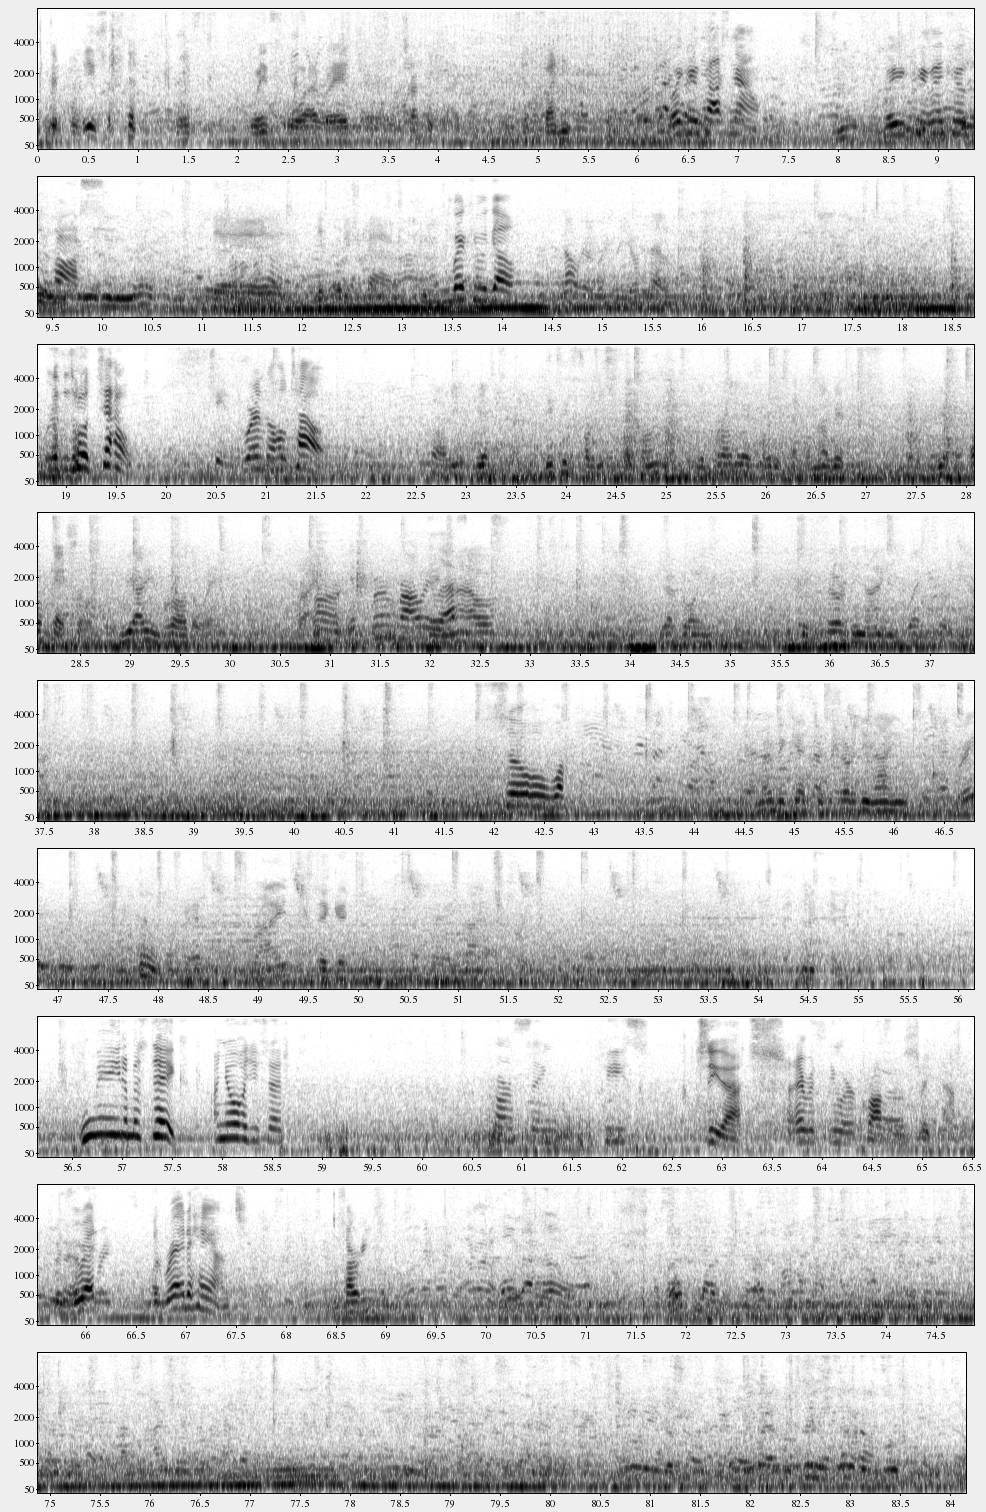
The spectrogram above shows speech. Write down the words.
The police went, went through a red uh, traffic light. And funny. Where can we cross now? Where can, where can we cross? The, the police car. Where can we go? Now we are going to the hotel. Where's the hotel? Jesus, where's the hotel? So we, we this is for the second, the Broadway for the second. Now we have, we have, okay, so we are in Broadway, right? Or if we're and left. now we are going to 39, West 39. So, when we get to 39 Street, we have to get right and get to uh, 9th Street. you made a mistake. I know what you said. Crossing, please. See that? Everything we're crossing the street now. With the red, the red hand. Sorry.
